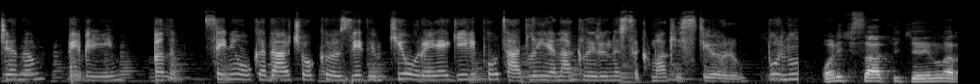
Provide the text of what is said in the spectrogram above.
canım, bebeğim, balım. Seni o kadar çok özledim ki oraya gelip o tatlı yanaklarını sıkmak istiyorum. Burnun 12 saatlik yayınlar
